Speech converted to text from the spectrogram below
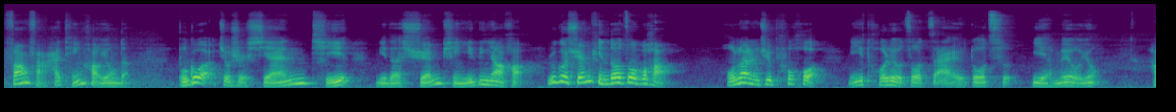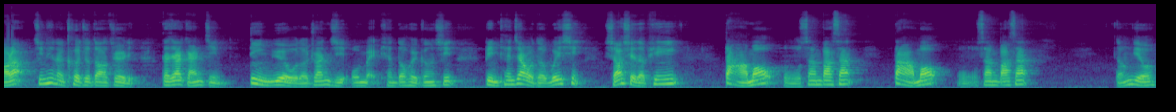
方法还挺好用的，不过就是前提你的选品一定要好。如果选品都做不好，胡乱的去铺货。你一拖六做再多次也没有用。好了，今天的课就到这里，大家赶紧订阅我的专辑，我每天都会更新，并添加我的微信，小写的拼音大猫五三八三，大猫五三八三，等你哦。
